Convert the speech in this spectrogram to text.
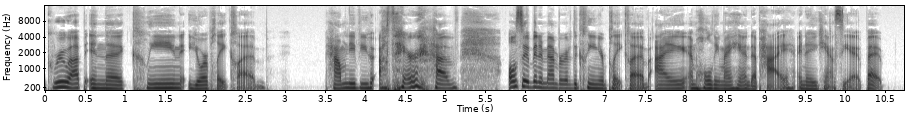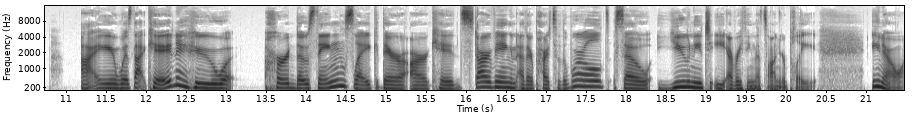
grew up in the Clean Your Plate Club. How many of you out there have also been a member of the Clean Your Plate Club? I am holding my hand up high. I know you can't see it, but I was that kid who heard those things like there are kids starving in other parts of the world, so you need to eat everything that's on your plate. You know,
